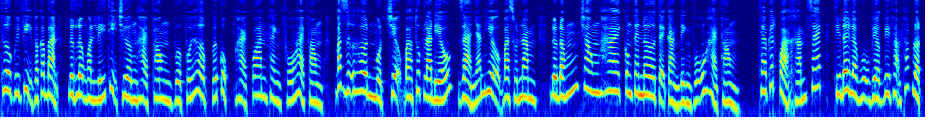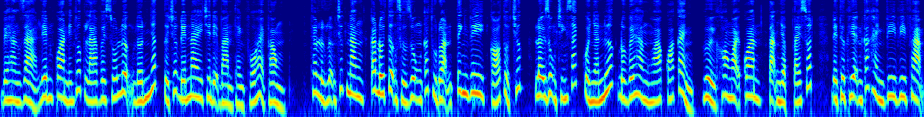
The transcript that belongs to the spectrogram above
Thưa quý vị và các bạn, lực lượng quản lý thị trường Hải Phòng vừa phối hợp với Cục Hải quan thành phố Hải Phòng bắt giữ hơn 1 triệu bao thuốc lá điếu giả nhãn hiệu 3 số 5 được đóng trong hai container tại cảng Đình Vũ, Hải Phòng. Theo kết quả khám xét, thì đây là vụ việc vi phạm pháp luật về hàng giả liên quan đến thuốc lá với số lượng lớn nhất từ trước đến nay trên địa bàn thành phố Hải Phòng. Theo lực lượng chức năng, các đối tượng sử dụng các thủ đoạn tinh vi, có tổ chức, lợi dụng chính sách của nhà nước đối với hàng hóa quá cảnh, gửi kho ngoại quan, tạm nhập tái xuất để thực hiện các hành vi vi phạm,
